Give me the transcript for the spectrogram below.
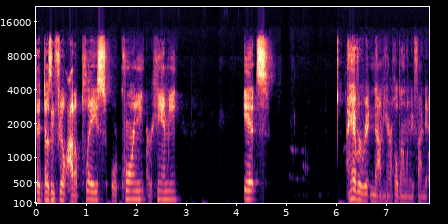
That doesn't feel out of place or corny or hammy. It's I have it written down here. Hold on, let me find it.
